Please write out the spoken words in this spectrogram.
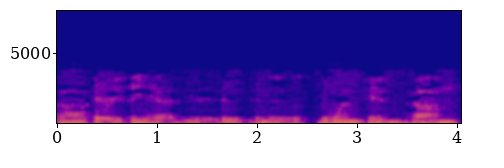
uh, areas that you had, was the one in um,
